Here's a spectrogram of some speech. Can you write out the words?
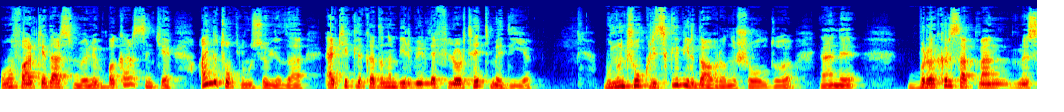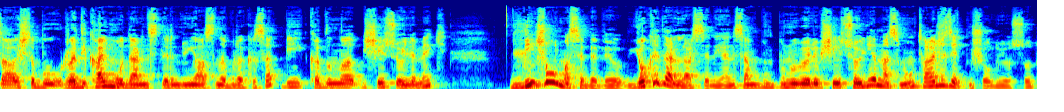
Onu fark edersin böyle. Bir bakarsın ki aynı toplumu söylüyor erkekle kadının birbiriyle flört etmediği, bunun çok riskli bir davranış olduğu yani bırakırsak ben mesela işte bu radikal modernistlerin dünyasında bırakırsak bir kadınla bir şey söylemek linç olma sebebi yok ederler seni. Yani sen bunu böyle bir şey söyleyemezsin onu taciz etmiş oluyorsun.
